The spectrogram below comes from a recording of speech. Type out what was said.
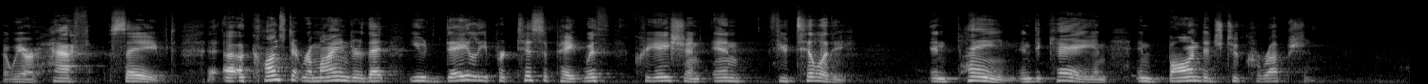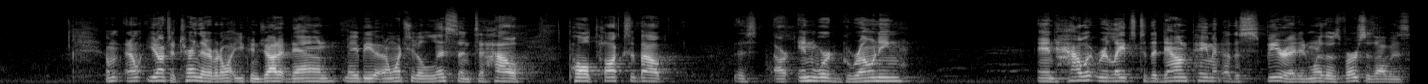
That we are half saved. A constant reminder that you daily participate with creation in futility, in pain, in decay, and in bondage to corruption. you don't have to turn there, but I want you can jot it down. Maybe I want you to listen to how Paul talks about this, our inward groaning and how it relates to the down payment of the Spirit in one of those verses I was,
